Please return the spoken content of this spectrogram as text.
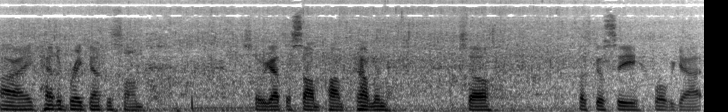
all right, had to break out the sump. So we got the sump pump coming. So let's go see what we got.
